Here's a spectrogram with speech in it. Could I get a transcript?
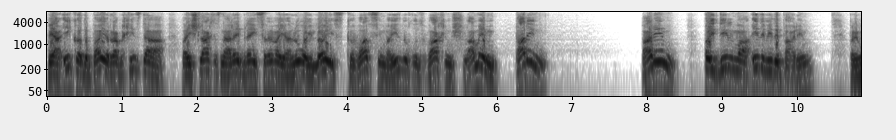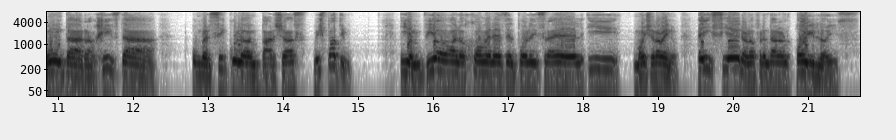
Vea, Iko de Bay, Rab Hizda, Vaishlachis Narei Bnei Israel, Vayalu, Lois, Kovatzim, Vaizbuchus, Vachim, Shlamim, Parim. Parim. Hoy Dilma, y Parim. Pregunta Rab Hizda, un versículo en Parshas, Mishpatim. Y envió a los jóvenes del pueblo de Israel y Moisés Rabbeinu. E hicieron, ofrendaron Oilois,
